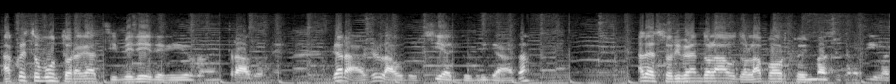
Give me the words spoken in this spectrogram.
A questo punto ragazzi vedete che io sono entrato nel garage l'auto si è duplicata. Adesso riprendo l'auto la porto in base operativa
